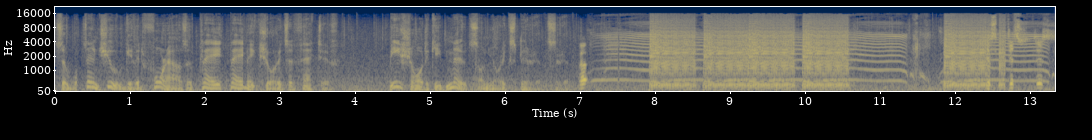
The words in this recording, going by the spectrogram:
So why don't you give it four hours of play, play make sure it's effective. Be sure to keep notes on your experience. Oh. Just, just, just.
